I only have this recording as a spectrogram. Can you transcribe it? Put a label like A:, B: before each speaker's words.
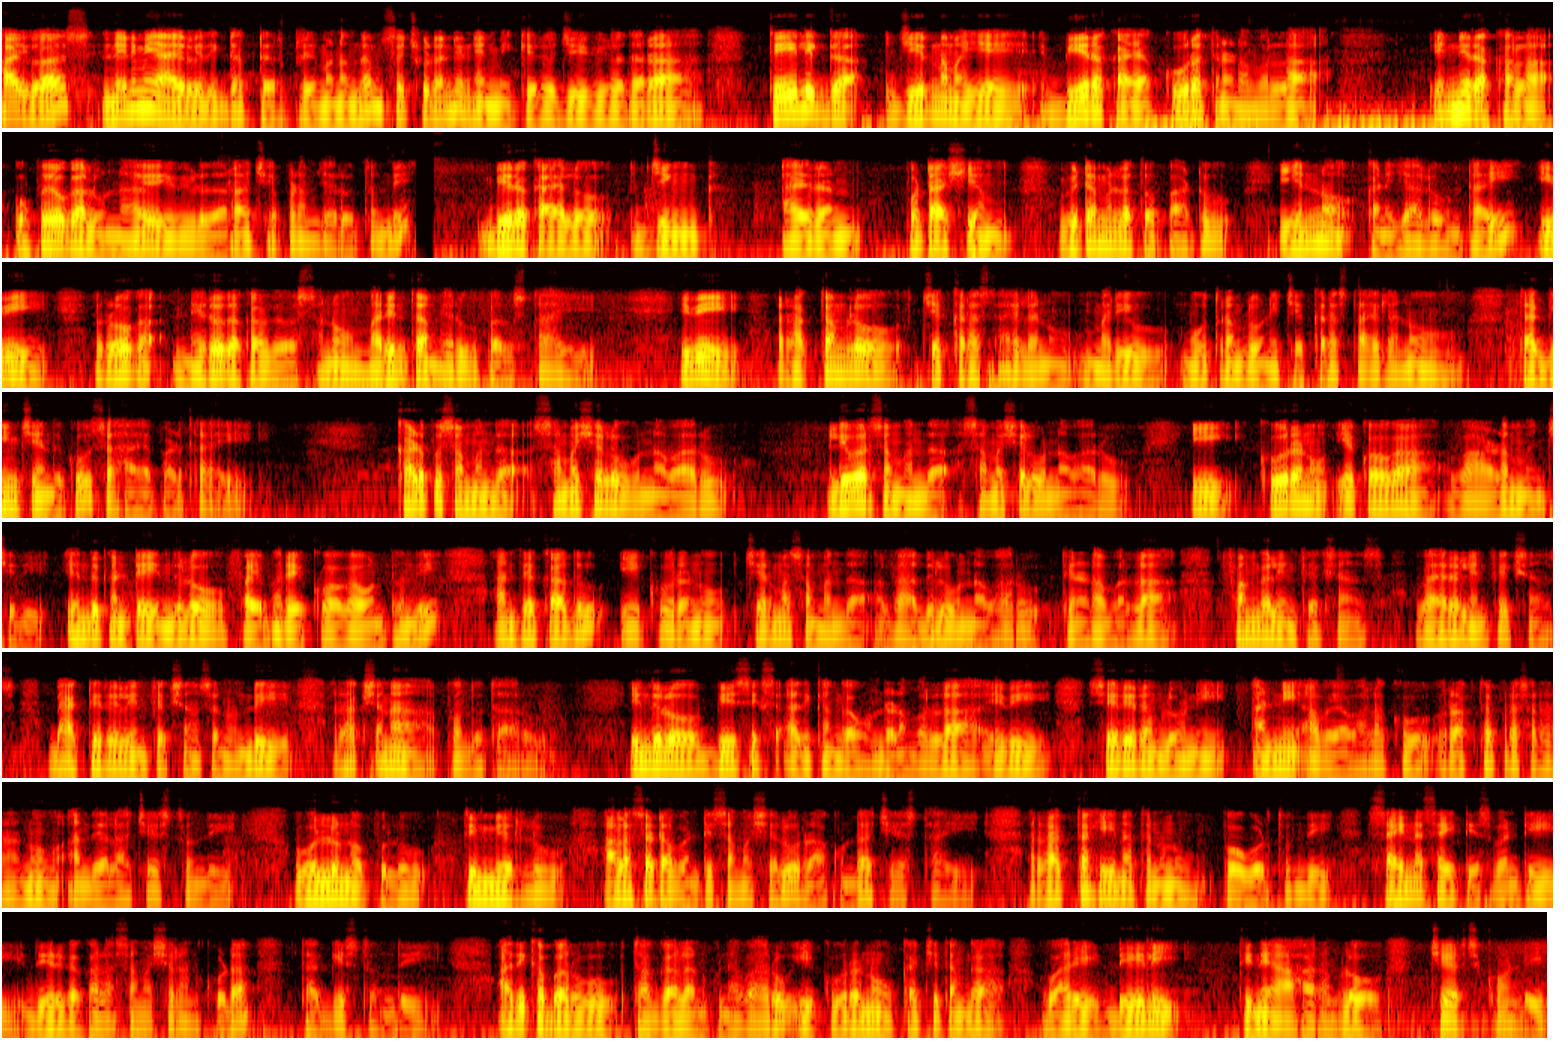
A: Hi వాస్ నేను మీ ఆయుర్వేదిక్ డాక్టర్ ప్రేమానందం. సో చూడండి నేను మీకు ఈరోజు ఈ వీడియో ద్వారా తేలిగ్గా జీర్ణమయ్యే బీరకాయ కూర తినడం వల్ల ఎన్ని రకాల ఉపయోగాలు ఉన్నాయో ఈ వీడియో ద్వారా చెప్పడం జరుగుతుంది. బీరకాయలో జింక్ ఐరన్ పొటాషియం విటమిన్లతో పాటు ఎన్నో ఖనిజాలు ఉంటాయి. ఇవి రోగ నిరోధక వ్యవస్థను మరింత మెరుగుపరుస్తాయి. ఇవి రక్తంలో చక్కెర స్థాయిలను మరియు మూత్రంలోని చక్కెర స్థాయిలను తగ్గించేందుకు సహాయపడతాయి. కడుపు సంబంధ సమస్యలు ఉన్నవారు లివర్ సంబంధ సమస్యలు ఉన్నవారు ఈ కూరను ఎక్కువగా వాడడం మంచిది. ఎందుకంటే ఇందులో ఫైబర్ ఎక్కువగా ఉంటుంది. అంతేకాదు ఈ కూరను చర్మ సంబంధ వ్యాధులు ఉన్నవారు తినడం వల్ల fungal infections viral infections bacterial infections నుండి రక్షణ పొందుతారు. ఇందులో బి సిక్స్ అధికంగా ఉండడం వల్ల ఇవి శరీరంలోని అన్ని అవయవాలకు రక్త ప్రసరణను అందేలా చేస్తుంది. ఒళ్ళు నొప్పులు తిమ్మిర్లు అలసట వంటి సమస్యలు రాకుండా చేస్తాయి. రక్తహీనతను పోగొడుతుంది. సైనసైటిస్ వంటి దీర్ఘకాల సమస్యలను కూడా తగ్గిస్తుంది. అధిక బరువు తగ్గాలనుకునేవారు ఈ కూరను ఖచ్చితంగా వారి డైలీ తినే ఆహారంలో చేర్చుకోండి.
